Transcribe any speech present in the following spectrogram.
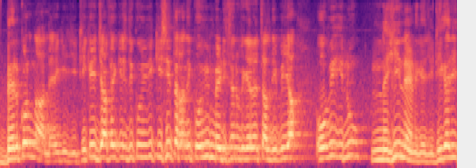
ਬਿਲਕੁਲ ਨਾ ਲਏਗੀ ਜੀ, ਠੀਕ ਹੈ ਜੀ? ਜਾਂ ਫਿਰ ਕਿਸੇ ਦੀ ਕੋਈ ਵੀ, ਕਿਸੇ ਤਰ੍ਹਾਂ ਦੀ ਕੋਈ ਵੀ ਮੈਡੀਸਿਨ ਵਗੈਰਾ ਚੱਲਦੀ ਪਈ ਆ, ਉਹ ਵੀ ਇਹਨੂੰ ਨਹੀਂ ਲੈਣਗੇ ਜੀ, ਠੀਕ ਹੈ ਜੀ?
